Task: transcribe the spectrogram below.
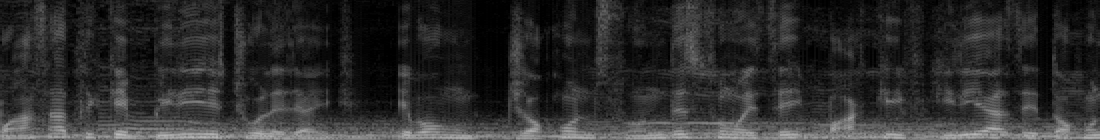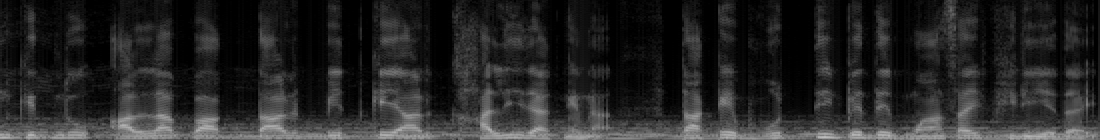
বাসা থেকে বেরিয়ে চলে যায় এবং যখন সন্ধ্যের সময় সেই পাখি ফিরে আসে, তখন কিন্তু আল্লাহ পাক তার পেটকে আর খালি রাখে না। তাকে ভর্তি পেতে বাসায় ফিরিয়ে দেয়।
